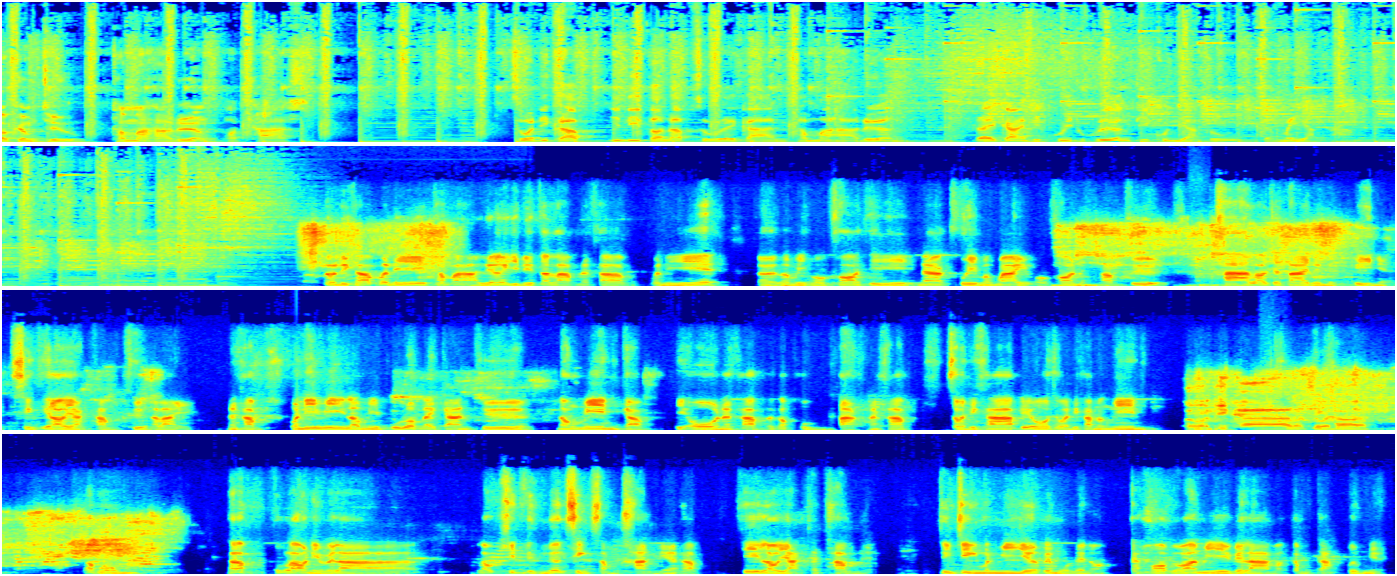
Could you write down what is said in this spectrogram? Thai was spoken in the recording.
Welcome to ธรรมหาเรื่อง podcast สวัสดีครับ ยินดีต้อนรับสู่รายการทำมาหาเรื่อง รายการที่คุยทุกเรื่องที่คุณอยากรู้แต่ไม่อยากถาม สวัสดีครับ วันนี้ทำอาหารเรื่องยินดีต้อนรับนะครับ วันนี้เออเรามีหัวข้อที่น่าคุยมากๆอีกหัวข้อหนึ่งครับ คือถ้าเราจะตายในหนึ่งปีเนี่ย สิ่งที่เราอยากทำคืออะไร นะครับ วันนี้มีเรามีผู้ร่วมรายการคือน้องมีนกับพี่โอนะครับ แล้วก็ผมตักนะครับ สวัสดีครับพี่โอ สวัสดีครับน้องมีนสวัสดีครับสวัสดีครับ ครับผมครับพวกเราเนี่ยเวลาเราคิดถึงเรื่องสิ่งสำคัญเนี่ยครับ ที่เราอยากจะทำเนี่ย จริง ๆ มันมีเยอะไปหมดเลยเนาะแต่พอแบบว่ามีเวลามากำกับปุ๊บเนี่ย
